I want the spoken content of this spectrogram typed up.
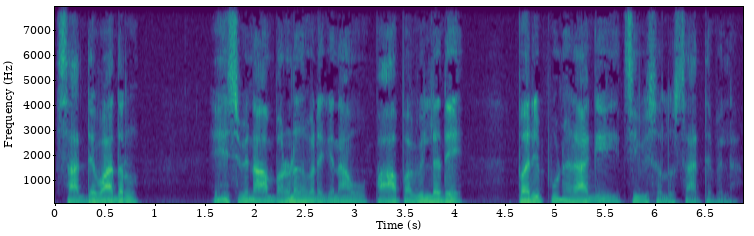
ಸಾಧ್ಯವಾದರೂ ಯೇಸುವಿನ ಬರುಣದವರೆಗೆ ನಾವು ಪಾಪವಿಲ್ಲದೆ ಪರಿಪೂರ್ಣರಾಗಿ ಜೀವಿಸಲು ಸಾಧ್ಯವಿಲ್ಲ.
